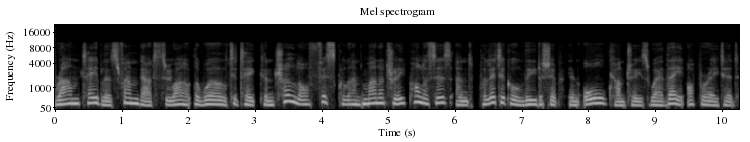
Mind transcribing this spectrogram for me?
roundtablers fanned out throughout the world to take control of fiscal and monetary policies and political leadership in all countries where they operated.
